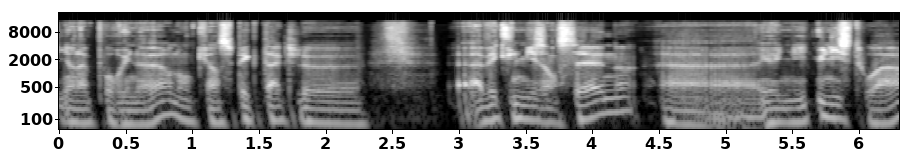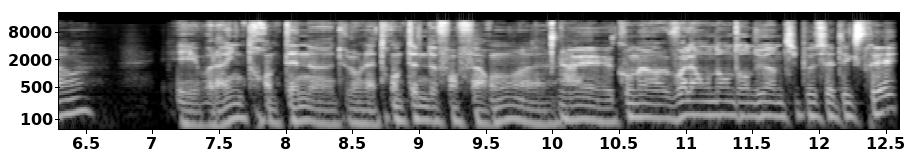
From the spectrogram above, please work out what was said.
Il y en a pour une heure, donc un spectacle euh, avec une mise en scène, euh, une, une histoire, et voilà une trentaine, euh, toujours la trentaine de fanfarons. euh, Ouais, qu'on a, voilà, on a entendu un petit peu cet extrait.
